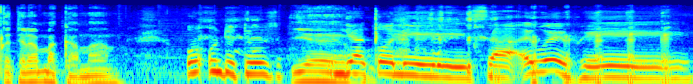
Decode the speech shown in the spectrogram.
qedela amagama ami. U- unduduzo. Yebo. ngiyaxolisa. Ewehe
